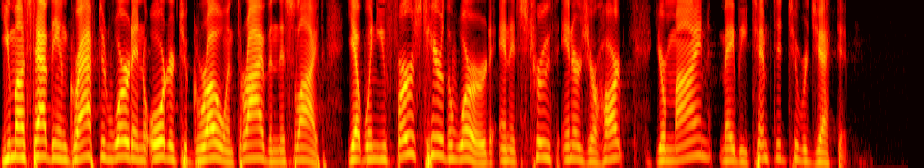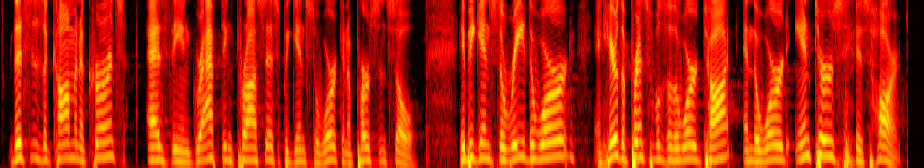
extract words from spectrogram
You must have the engrafted word in order to grow and thrive in this life. Yet, when you first hear the word and its truth enters your heart, your mind may be tempted to reject it. This is a common occurrence as the engrafting process begins to work in a person's soul. He begins to read the word and hear the principles of the word taught, and the word enters his heart.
